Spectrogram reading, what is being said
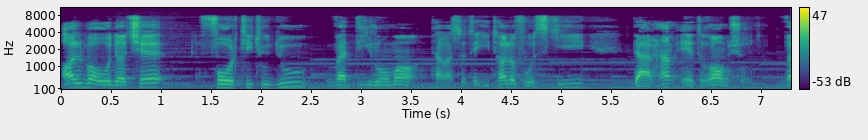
آلبا اوداچه فورتیتودو و دیروما توسط ایتالو فوسکی در هم ادغام شد و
